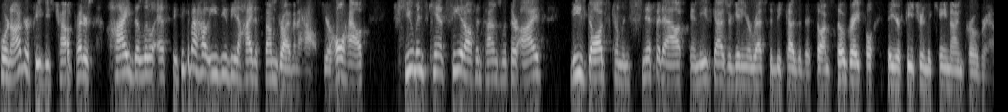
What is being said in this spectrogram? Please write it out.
pornographies, these child predators, hide the little SD. Think about how easy it would be to hide a thumb drive in a house, your whole house. Humans can't see it oftentimes with their eyes. These dogs come and sniff it out, and these guys are getting arrested because of it. So I'm so grateful that you're featuring the K9 program.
